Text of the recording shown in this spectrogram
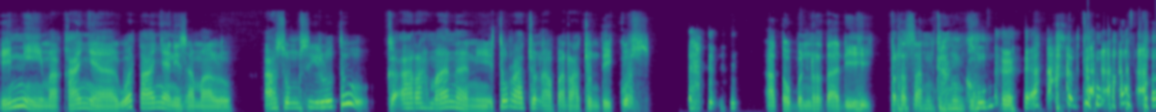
Ini makanya gue tanya nih sama lu. Asumsi lu tuh ke arah mana nih? Itu racun apa? Racun tikus? Atau bener tadi peresan kangkung? Atau apa?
